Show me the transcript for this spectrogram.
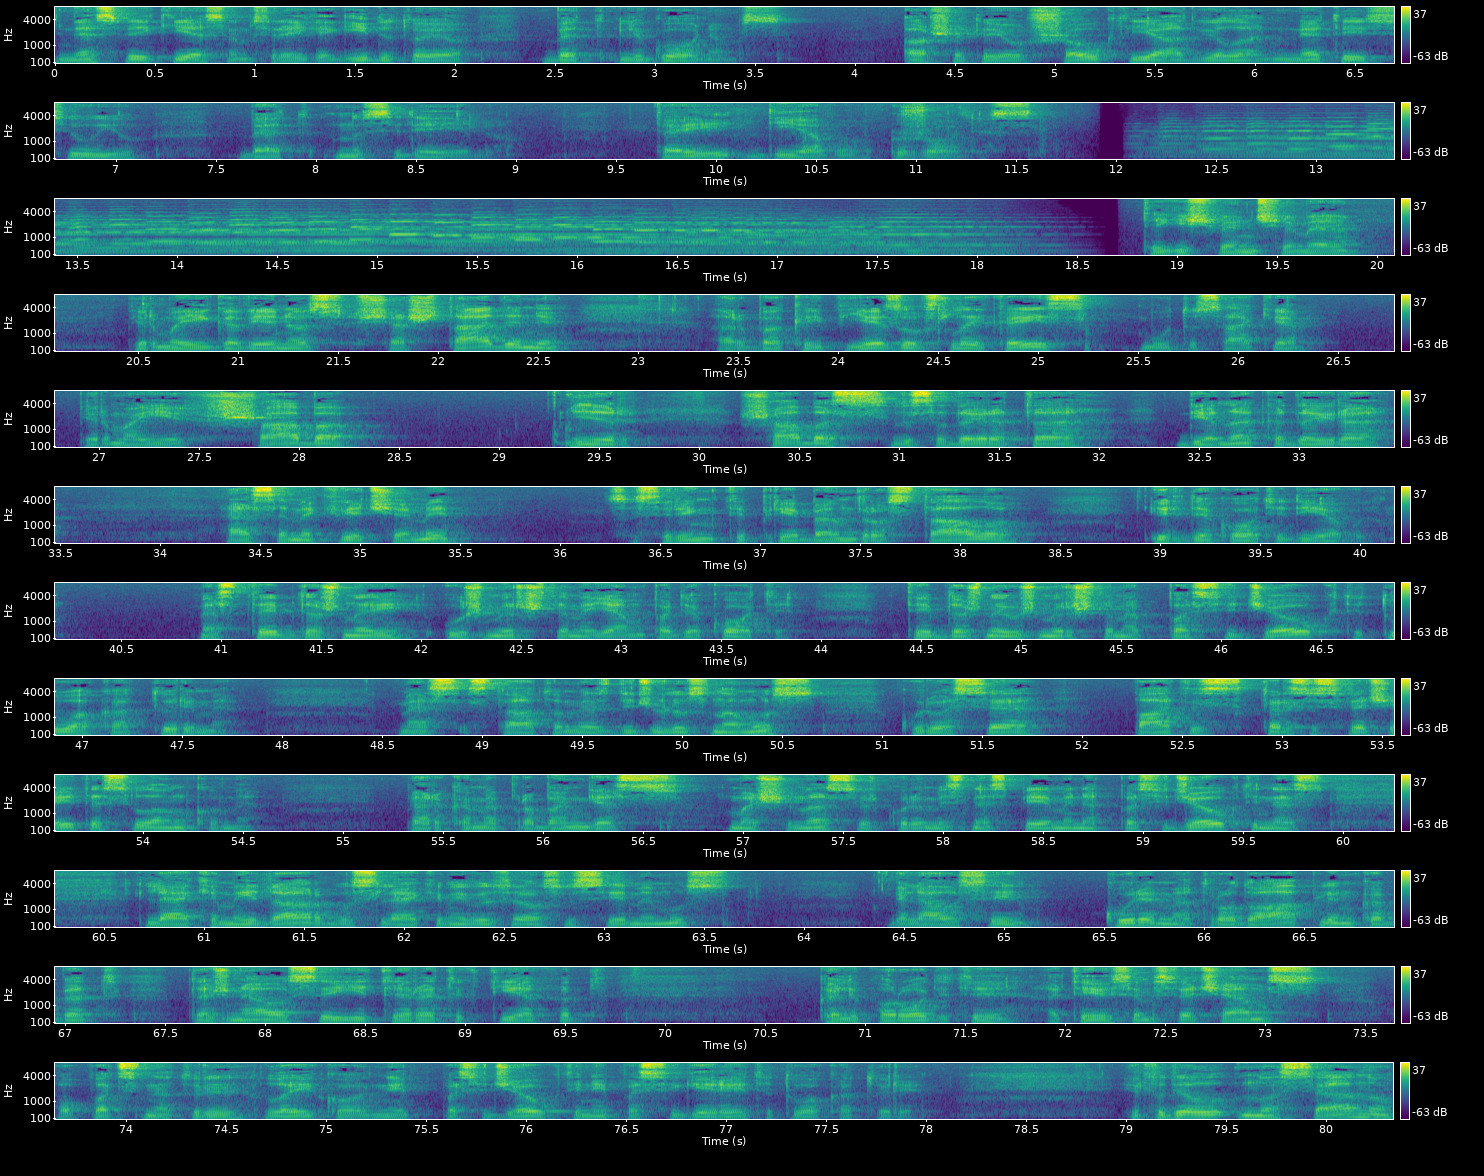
Nesveikiesiems reikia gydytojo, bet ligonėms. Aš atėjau šaukti į atgalą neteisiųjų, bet nusidėjėlių. Tai Dievo žodis. Taigi švenčiame pirmąjį gavėnios šeštadienį, arba kaip Jėzaus laikais būtų sakę pirmąjį šabą. Ir šabas visada yra ta diena, kada yra, esame kviečiami susirinkti prie bendro stalo ir dėkoti Dievui. Mes taip dažnai užmirštame jam padėkoti, taip dažnai užmirštame pasidžiaugti tuo, ką turime. Mes statomės didžiulius namus, kuriuose patys tarsi svečiai tesilankome, perkame prabangias mašinas ir kuriomis nespėjame net pasidžiaugti, nes lėkiame į darbus, lėkiame į visokiausius užsiemimus. Galiausiai kūrėme, atrodo, aplinką, bet dažniausiai ji tai yra tik tiek, kad gali parodyti atėjusiems svečiams, o pats neturi laiko nei pasidžiaugti, nei pasigėrėti tuo, ką turi. Ir todėl nuo seno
